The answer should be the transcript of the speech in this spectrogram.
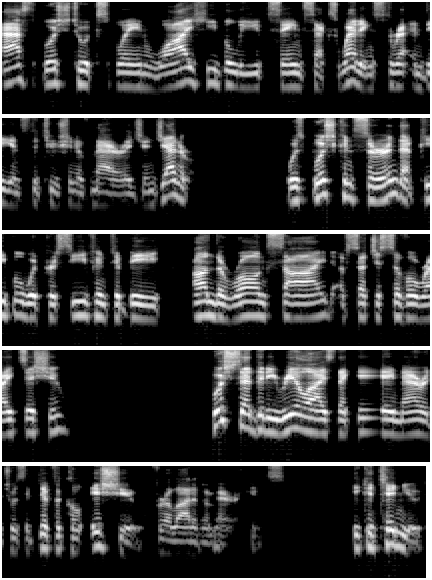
asked Bush to explain why he believed same sex weddings threatened the institution of marriage in general. Was Bush concerned that people would perceive him to be on the wrong side of such a civil rights issue? Bush said that he realized that gay marriage was a difficult issue for a lot of Americans. He continued,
